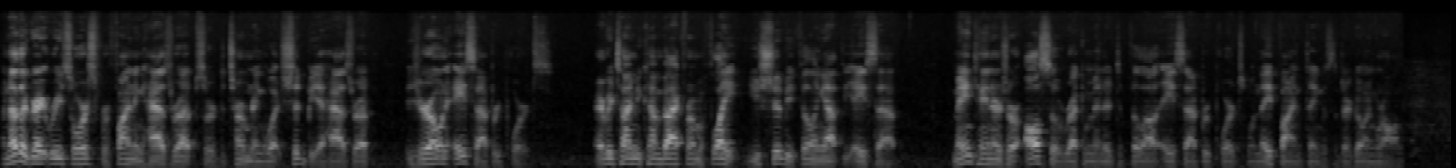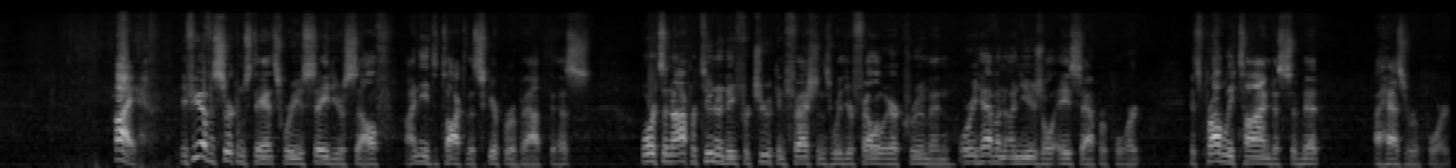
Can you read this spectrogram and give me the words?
Another great resource for finding HazReps or determining what should be a HazRep is your own ASAP reports. Every time you come back from a flight, you should be filling out the ASAP. Maintainers are also recommended to fill out ASAP reports when they find things that are going wrong. Hi, if you have a circumstance where you say to yourself, I need to talk to the skipper about this, or it's an opportunity for true confessions with your fellow air crewmen, or you have an unusual ASAP report, it's probably time to submit a hazard report.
